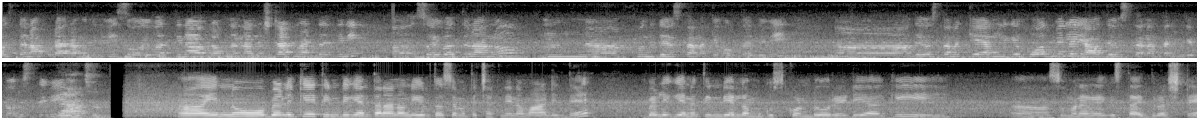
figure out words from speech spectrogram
ಅವಸ್ಥೆ ನಾವು ಕೂಡ ಆರಾಮಾಗಿದ್ದೀವಿ ಸೊ ಇವತ್ತಿನ ಬ್ಲಾಗ್ನ ನಾನು ಸ್ಟಾರ್ಟ್ ಮಾಡ್ತಾ ಇದ್ದೀನಿ. ಸೊ ಇವತ್ತು ನಾನು ಒಂದು ದೇವಸ್ಥಾನಕ್ಕೆ ಹೋಗ್ತಾ ಇದ್ದೀವಿ. ದೇವಸ್ಥಾನಕ್ಕೆ ಅಲ್ಲಿಗೆ ಹೋದ್ಮೇಲೆ ಯಾವ ದೇವಸ್ಥಾನ ಅಂತ ನಿಮಗೆ ತೋರಿಸ್ತೀವಿ? ಇನ್ನು ಬೆಳಿಗ್ಗೆ ತಿಂಡಿಗೆ ಅಂತ ನಾನು ನೀರು ದೋಸೆ ಮತ್ತು ಚಟ್ನಿನ ಮಾಡಿದ್ದೆ. ಬೆಳಿಗ್ಗೆನೂ ತಿಂಡಿ ಎಲ್ಲ ಮುಗಿಸ್ಕೊಂಡು ರೆಡಿಯಾಗಿ ಸುಮ್ಮನೆ ರೇಗಿಸ್ತಾ ಇದ್ರು ಅಷ್ಟೇ.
